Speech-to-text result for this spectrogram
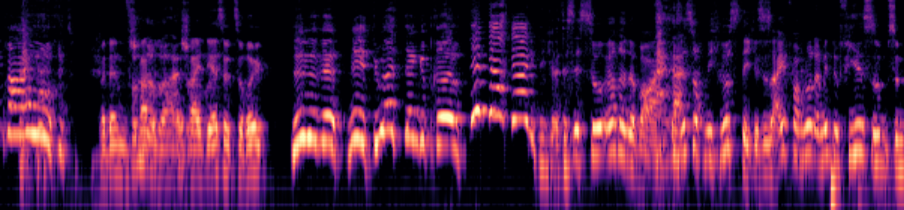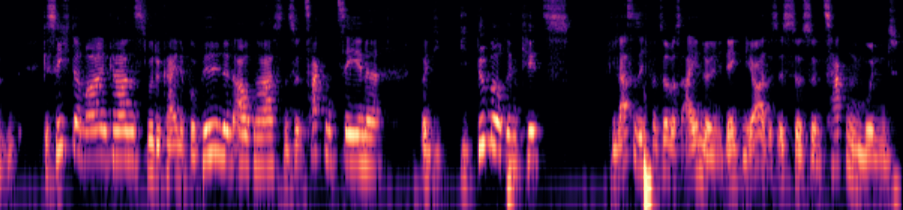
gebraucht. Und dann schreit, halt, schreit der so zurück, nee, nee, nee, nee, du hast den gebraucht. Das doch gar nicht. Das ist so irrelevant. Das ist doch nicht lustig. Es ist einfach nur, damit du viel so, so Gesichter malen kannst, wo du keine Pupillen in den Augen hast und so Zackenzähne. Und die, die dümmeren Kids, die lassen sich von sowas einlullen. Die denken, ja, das ist so, so ein Zackenmund.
